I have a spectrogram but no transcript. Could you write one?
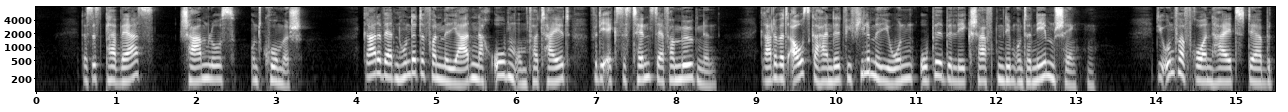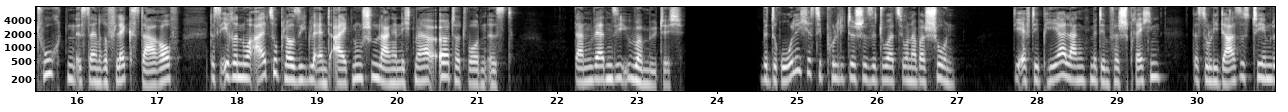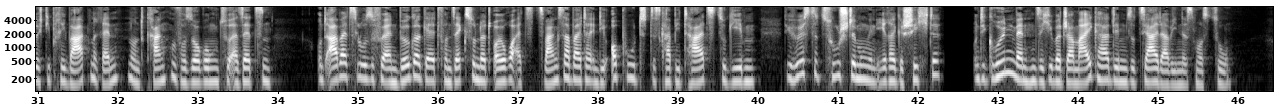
Das ist pervers, schamlos und komisch. Gerade werden Hunderte von Milliarden nach oben umverteilt für die Existenz der Vermögenden. Gerade wird ausgehandelt, wie viele Millionen Opel-Belegschaften dem Unternehmen schenken. Die Unverfrorenheit der Betuchten ist ein Reflex darauf, dass ihre nur allzu plausible Enteignung schon lange nicht mehr erörtert worden ist. Dann werden sie übermütig. Bedrohlich ist die politische Situation aber schon. Die FDP erlangt mit dem Versprechen, das Solidarsystem durch die privaten Renten- und Krankenversorgungen zu ersetzen und Arbeitslose für ein Bürgergeld von 600 Euro als Zwangsarbeiter in die Obhut des Kapitals zu geben, die höchste Zustimmung in ihrer Geschichte und die Grünen wenden sich über Jamaika dem Sozialdarwinismus zu.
